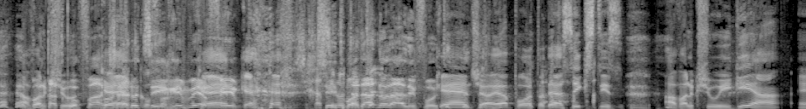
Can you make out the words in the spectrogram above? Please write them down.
אבל באותה כשהוא- תקופה, כן, כשהיינו תקופה. צעירים כן, ויפים, כן. שהתמודדנו לאליפות. כן, שהיה פה, אתה יודע, sixties. אבל כשהוא הגיע, אה,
